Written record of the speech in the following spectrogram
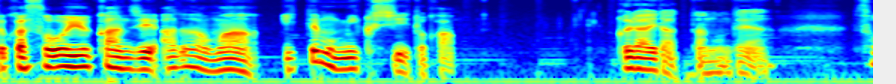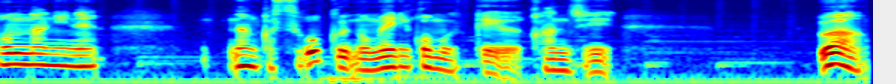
とかそういう感じ。あとはまあ、言ってもミクシーとかぐらいだったので、そんなにね、なんかすごくのめり込むっていう感じは、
